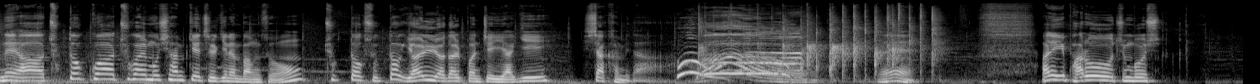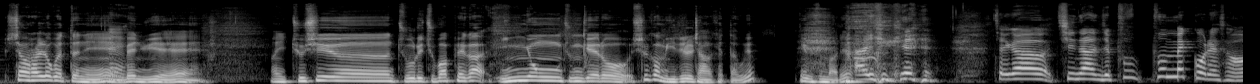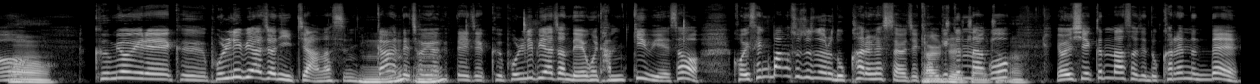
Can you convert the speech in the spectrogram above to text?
네, 아, 축덕과 추갈못이 함께 즐기는 방송 축덕 숙덕 18번째 이야기 시작합니다. 네. 아니, 바로 지금 뭐 시- 시작을 하려고 했더니 네. 맨 위에 아니, 주시은 주우리 주바페가 익룡 중계로 실검 1위를 장악했다고요? 이게 무슨 말이에요? 아 이게 제가 지난 이제 푸, 풋맥골에서 어. 금요일에 그 볼리비아전이 있지 않았습니까? 음, 근데 저희가 음. 그때 이제 그 볼리비아전 내용을 담기 위해서 거의 생방 수준으로 녹화를 했어요. 이제 경기 알죠, 알죠, 끝나고 알죠. 어. 10시에 끝나서 이제 녹화를 했는데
